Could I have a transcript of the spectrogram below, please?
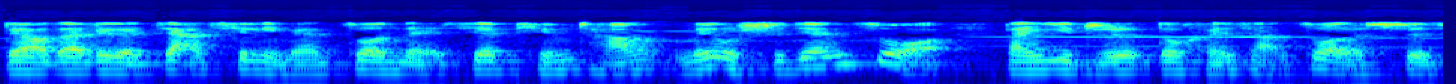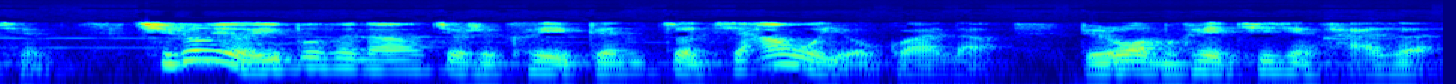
都要在这个假期里面做哪些平常没有时间做，但一直都很想做的事情。其中有一部分呢，就是可以跟做家务有关的，比如我们可以提醒孩子，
